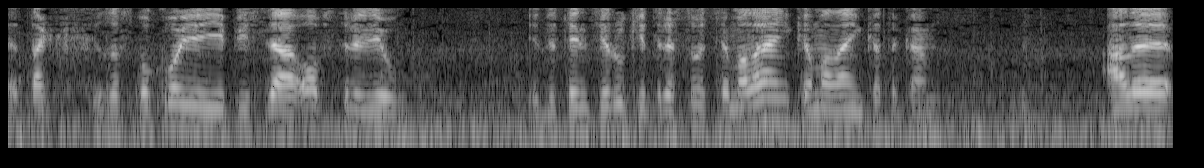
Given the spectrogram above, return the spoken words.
е, так заспокоює її після обстрілів. І дитинці руки трясуться маленька, маленька така. Але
